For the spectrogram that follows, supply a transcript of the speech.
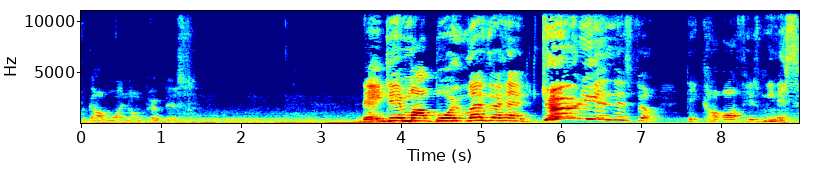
forgot one on purpose. They did my boy Leatherhead dirty in this film. They cut off his weenus.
